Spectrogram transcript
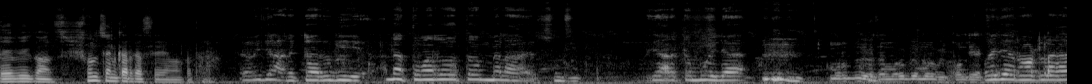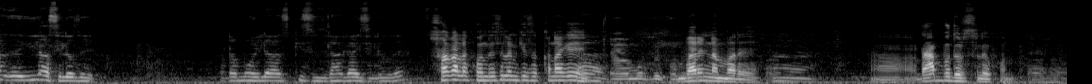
দেবীগঞ্জ। শুনছেন কার কাছে আমার কথা? ওই যে আরেকটা রুগী না তোমারও তো মেলা শুনছি। ওই যে আরেকটা মহিলা ওই যে রড লাগা ইয়া ছিল যে একটা মহিলা কিছুদিন আগে আইছিল যে। সকালে ফোন দিয়েছিলেন কিছুক্ষণ আগে? হ্যাঁ, হ্যাঁ বাড়ির নাম্বারে? হ্যাঁ। ডাব্বু ধরছিল ফোন। হ্যাঁ হ্যাঁ।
